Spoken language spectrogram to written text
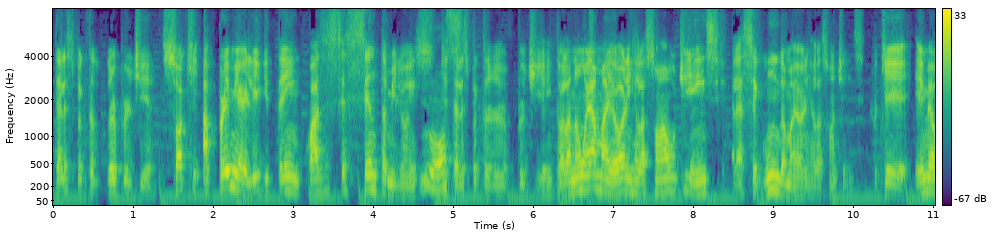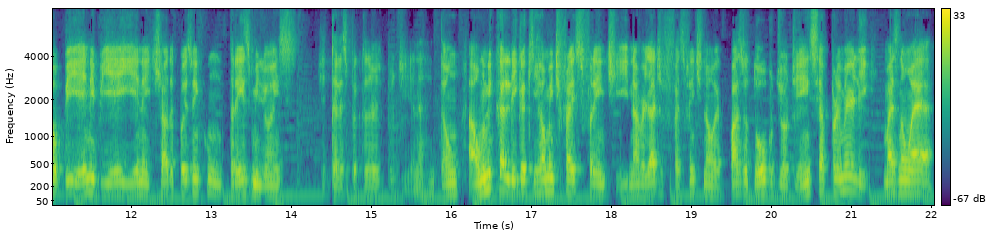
telespectador por dia. Só que a Premier League tem quase 60 milhões Nossa. de telespectador por dia. Então ela não é a maior em relação à audiência. Ela é a segunda maior em relação à audiência. Porque MLB, NBA e NHL depois vem com 3 milhões de telespectadores por dia, né? Então, a única liga que realmente faz frente, e na verdade faz frente não, é quase o dobro de audiência, é a Premier League. Mas não é,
